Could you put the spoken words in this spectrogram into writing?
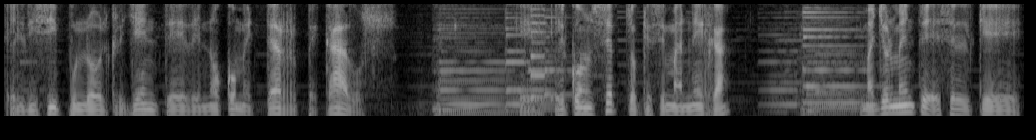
el discípulo, el creyente, de no cometer pecados. El concepto que se maneja mayormente es el que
